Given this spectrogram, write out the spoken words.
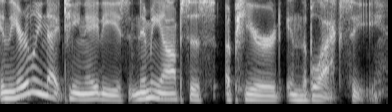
in the early 1980s, Mnemiopsis appeared in the Black Sea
